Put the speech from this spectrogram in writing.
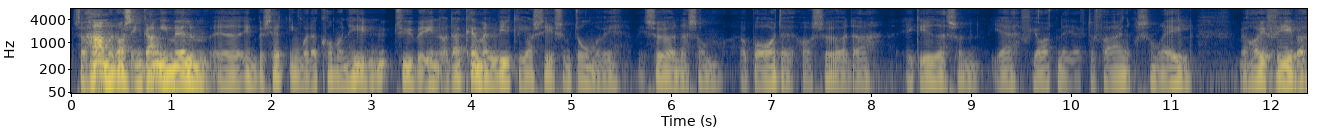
Så har man også en gang imellem øh, en besætning, hvor der kommer en helt ny type ind, og der kan man virkelig også se symptomer ved, ved søerne, som er borte, og søer, der ikke æder sådan, ja, 14 dage efter faring som regel, med høj feber.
